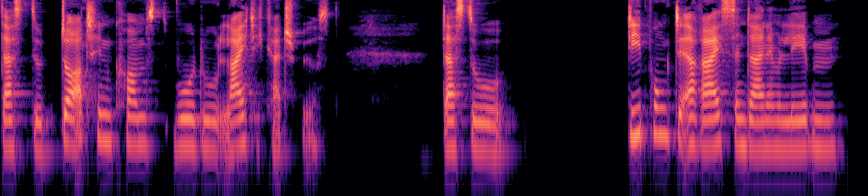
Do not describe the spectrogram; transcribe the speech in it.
dass du dorthin kommst, wo du Leichtigkeit spürst, dass du die Punkte erreichst in deinem Leben,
